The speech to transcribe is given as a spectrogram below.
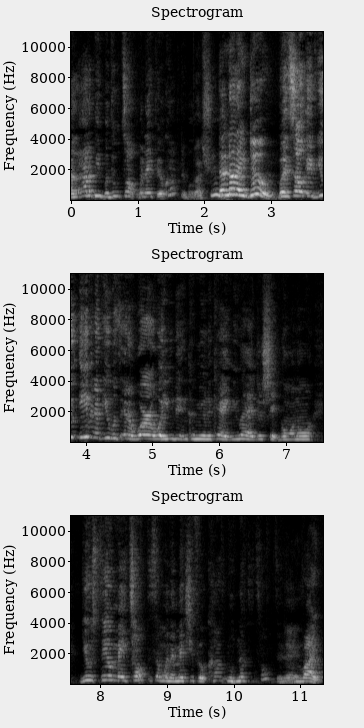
a lot of people do talk when they feel comfortable. That's true. No, no, they do. But so if you even if you was in a world where you didn't communicate, you had your shit going on, you still may talk to someone that makes you feel comfortable enough to talk to. Yeah. Right,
